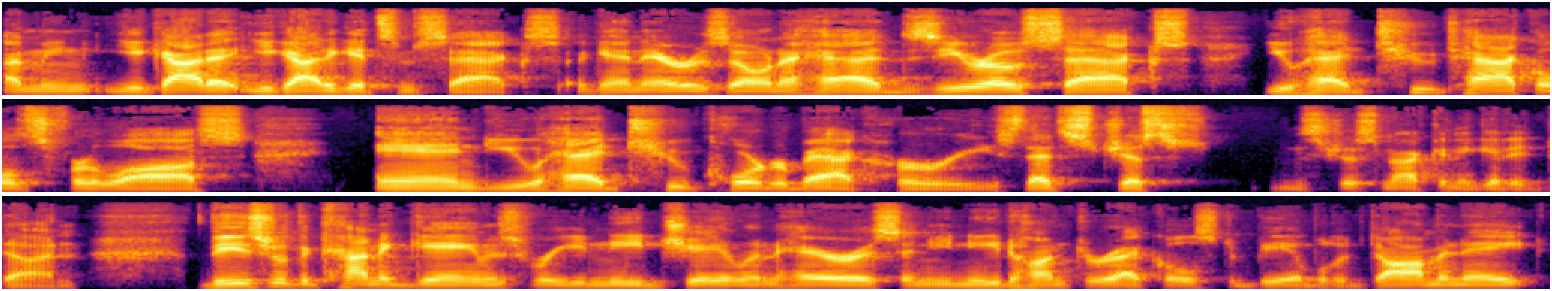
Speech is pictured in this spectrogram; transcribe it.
I mean, you got to you got to get some sacks. Again, Arizona had zero sacks. You had two tackles for loss, and you had two quarterback hurries. That's just it's just not going to get it done. These are the kind of games where you need Jalen Harris and you need Hunter Echols to be able to dominate,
